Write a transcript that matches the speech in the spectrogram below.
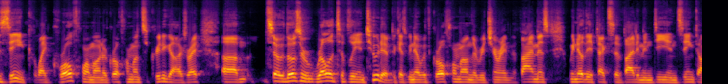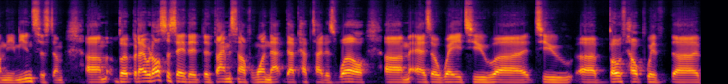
zinc, like growth hormone or growth hormone secretagogues, right? Um, so those are relatively intuitive because we know with growth hormone they're regenerating the thymus. We know the effects of vitamin D and zinc on the immune system. Um, but but I would also say that the thymosin alpha one that that peptide as well um, as a way to uh, uh, both help with uh,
